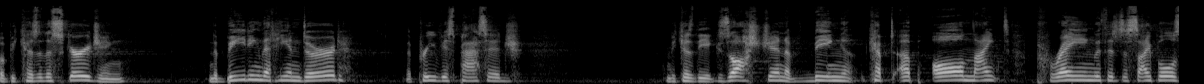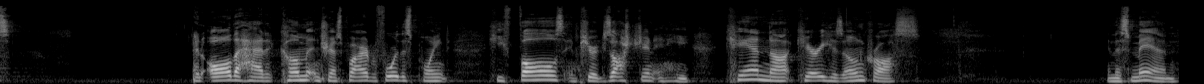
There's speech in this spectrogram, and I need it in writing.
but because of the scourging and the beating that he endured, the previous passage, and because the exhaustion of being kept up all night praying with his disciples, and all that had come and transpired before this point, he falls in pure exhaustion and he cannot carry his own cross. And this man,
